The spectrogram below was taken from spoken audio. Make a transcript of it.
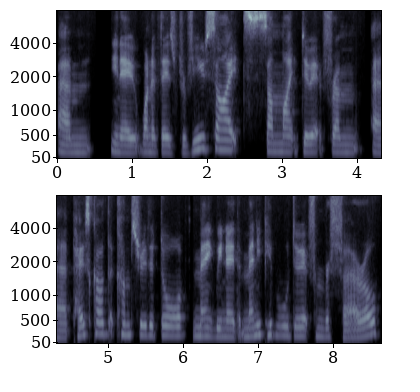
um, you know one of those review sites. Some might do it from a postcard that comes through the door. May, we know that many people will do it from referral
